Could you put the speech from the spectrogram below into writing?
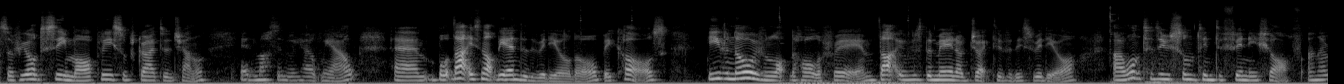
So if you want to see more, please subscribe to the channel. It'd massively helped me out. Um, but that is not the end of the video though, because even though we've unlocked the Hall of Fame, that was the main objective of this video. I want to do something to finish off, and I,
